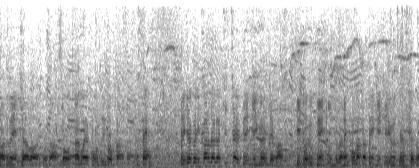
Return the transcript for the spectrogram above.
アドベンチャーワールドさんと名古屋港水族館さんですね。で逆に体がちっちゃいペンギンがいてます。リトルペンギンとかね小型ペンギンって言うんですけど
